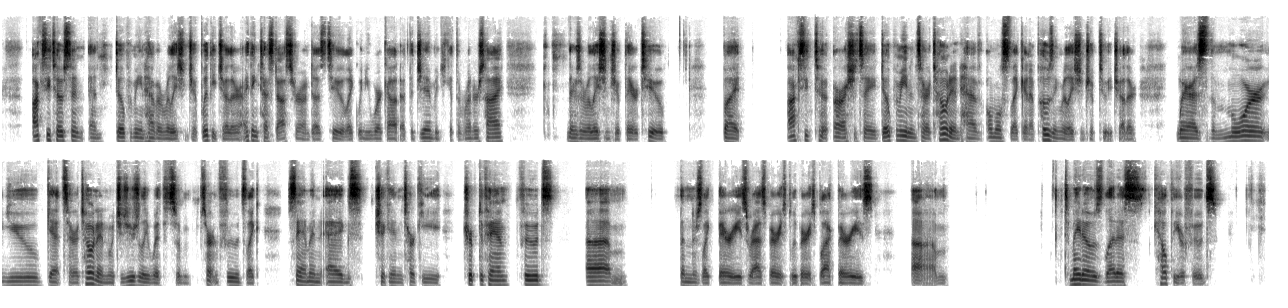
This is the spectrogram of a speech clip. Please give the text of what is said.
oxytocin and dopamine have a relationship with each other, I think testosterone does too. Like when you work out at the gym and you get the runner's high, there's a relationship there too. But oxytocin, or I should say, dopamine and serotonin have almost like an opposing relationship to each other. Whereas the more you get serotonin, which is usually with some certain foods like salmon, eggs, chicken, turkey, tryptophan foods, um, then there's like berries, raspberries, blueberries, blackberries, um, tomatoes, lettuce, healthier foods.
